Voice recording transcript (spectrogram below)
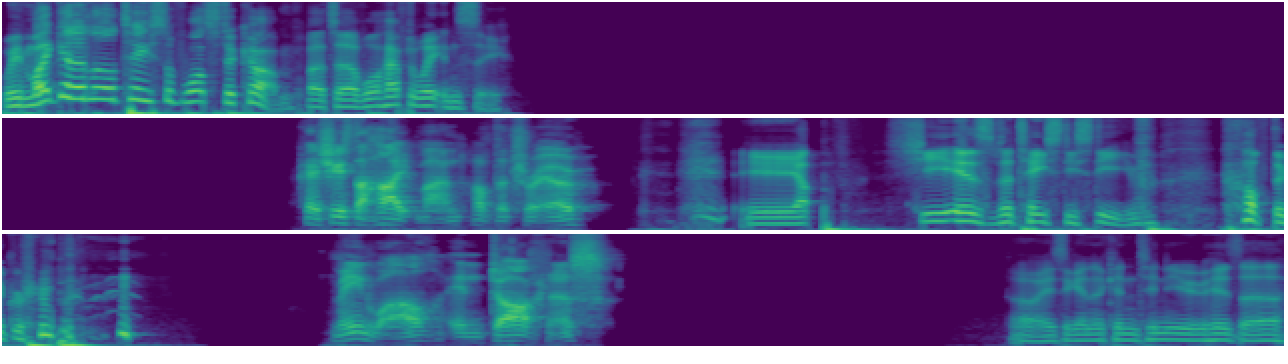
we might get a little taste of what's to come, but uh, we'll have to wait and see. Okay, she's the hype man of the trio. Yep. She is the tasty Steve of the group. Meanwhile, in darkness, oh, is he going to continue his uh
